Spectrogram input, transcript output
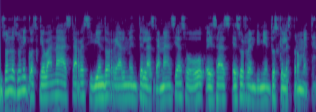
son los únicos que van a estar recibiendo realmente las ganancias o esas, esos rendimientos que les prometen.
